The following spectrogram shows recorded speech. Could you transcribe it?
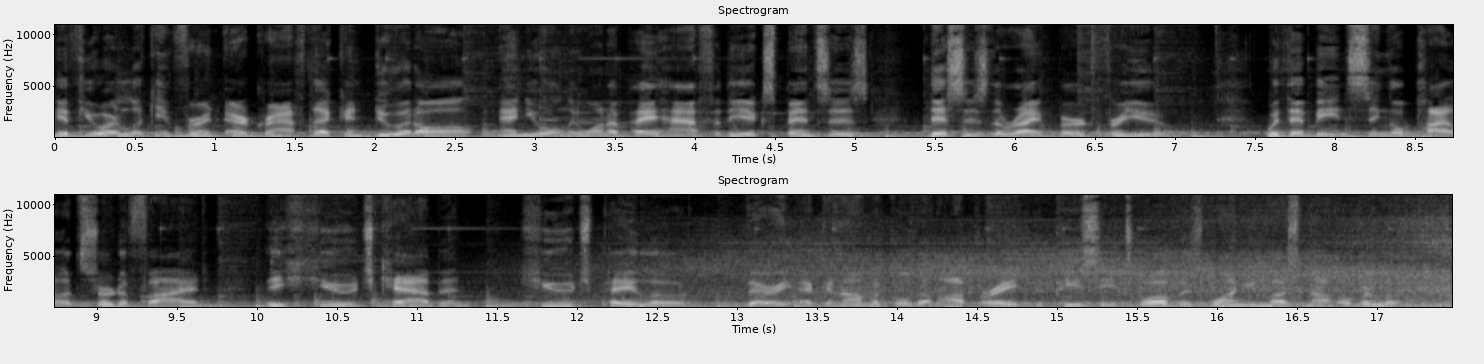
If you are looking for an aircraft that can do it all and you only want to pay half of the expenses, this is the right bird for you. With it being single pilot certified, the huge cabin, huge payload, very economical to operate, the PC-12 is one you must not overlook.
